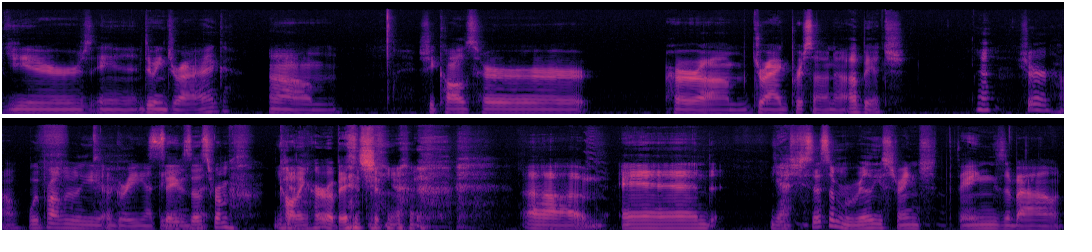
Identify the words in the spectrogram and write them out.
years in doing drag. Um, she calls her her um, drag persona a bitch. Yeah, sure. I'll, we'll probably agree at the Saves end. us but- from Yeah. calling her a bitch. yeah. Um, and yeah, she says some really strange things about.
